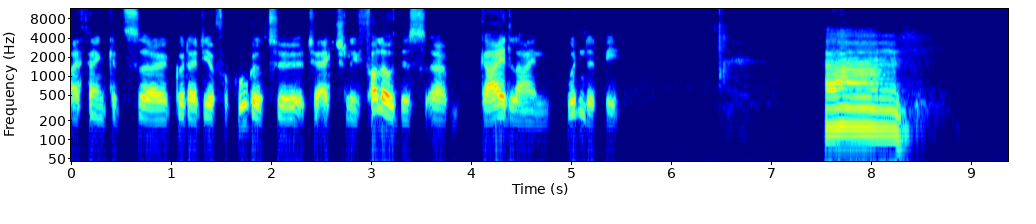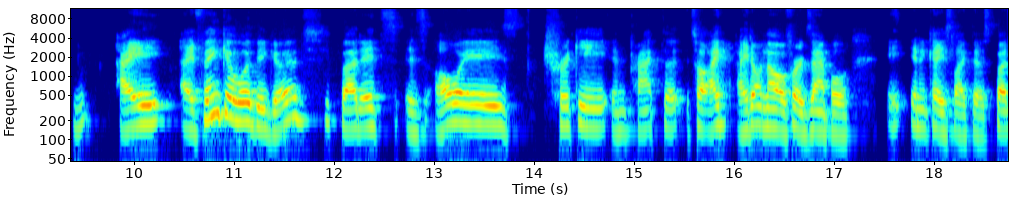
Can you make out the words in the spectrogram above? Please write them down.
I think it's a good idea for Google to to actually follow this um, guideline, wouldn't it be? Um, I I think it would be good, but it's it's always tricky in practice. So I I don't know, for example, in a case like this, but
